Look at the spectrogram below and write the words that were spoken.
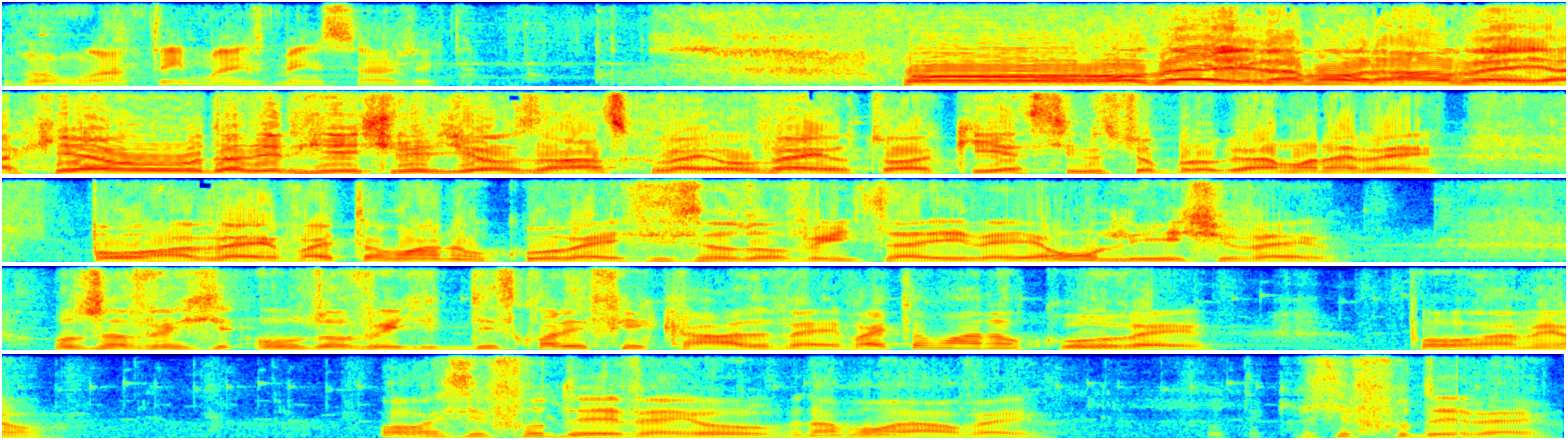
Vamos lá, tem mais mensagem aqui. Ô, ô velho, na moral, velho, aqui é o Danilo Gentili de Osasco, velho. Ô, velho, eu tô aqui assistindo o seu programa, né, velho? Porra, velho, vai tomar no cu, velho. Esses seus ouvintes aí, velho, é um lixo, velho. Uns ouvintes, uns ouvintes desqualificados, velho. Vai tomar no cu, velho. Porra, meu. Pô, vai se fuder, velho. Ô, Na moral, velho. Vai se fuder, velho.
